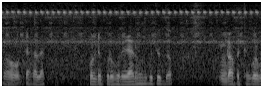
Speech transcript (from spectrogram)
তো দেখা যাক ফোনটি পুরোপুরি রেড হওয়া পর্যন্ত। আমরা অপেক্ষা করব।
